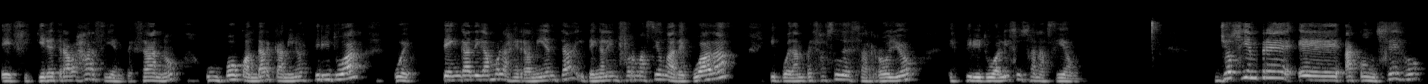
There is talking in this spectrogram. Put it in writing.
eh, si quiere trabajar, si empezar, ¿no? Un poco a andar camino espiritual, pues tenga, digamos, las herramientas y tenga la información adecuada y pueda empezar su desarrollo espiritual y su sanación. Yo siempre eh, aconsejo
